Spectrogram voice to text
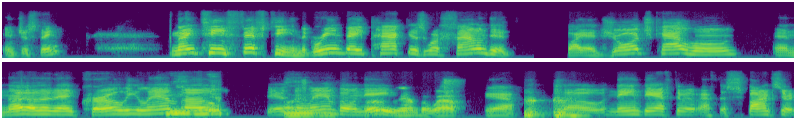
Interesting. 1915, the Green Bay Packers were founded by a George Calhoun and none other than Curly Lambeau. There's the yeah. Lambeau Oh, name. remember, wow. Yeah. So named after after sponsor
